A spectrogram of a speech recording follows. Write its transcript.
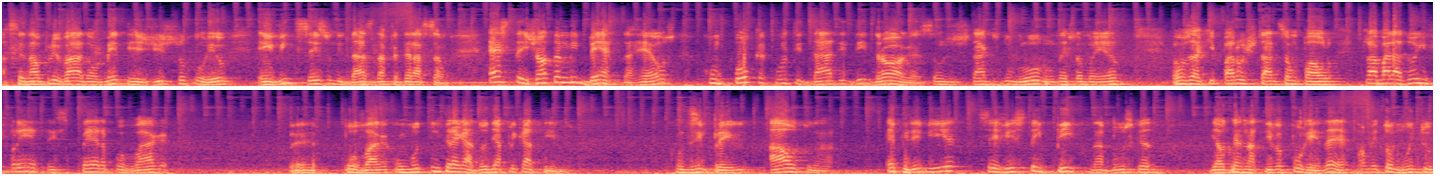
Arsenal privado, aumento de registros ocorreu em 26 unidades da federação. STJ liberta réus com pouca quantidade de drogas. São os destaques do Globo nesta manhã. Vamos aqui para o estado de São Paulo. Trabalhador enfrenta, espera por vaga. É por vaga como entregador de aplicativo. Com desemprego alto na epidemia, serviço tem pico na busca de alternativa por renda. É, aumentou muito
